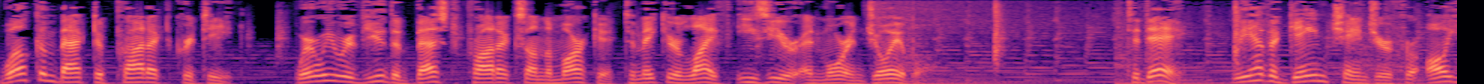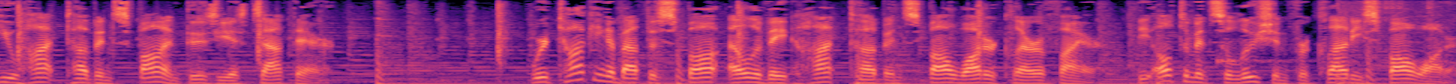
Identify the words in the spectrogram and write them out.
Welcome back to Product Critique, where we review the best products on the market to make your life easier and more enjoyable. Today, we have a game changer for all you hot tub and spa enthusiasts out there. We're talking about the Spa Elevate Hot Tub and Spa Water Clarifier, the ultimate solution for cloudy spa water.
